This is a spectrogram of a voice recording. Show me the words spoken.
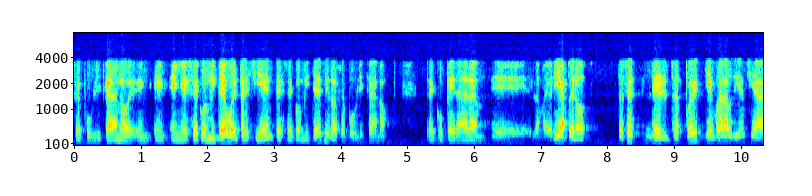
republicano en, en, ese comité o el presidente de ese comité si los republicanos recuperaran eh, la mayoría. Pero entonces después llegó a la audiencia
